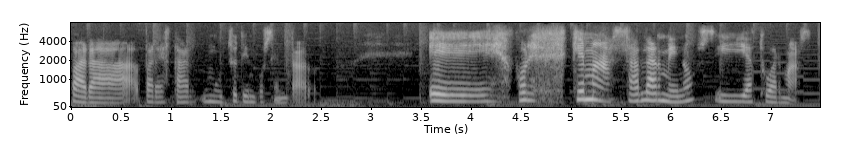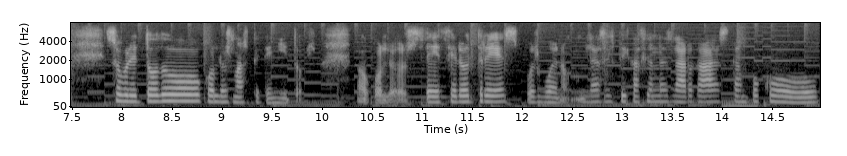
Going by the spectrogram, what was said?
para, para estar mucho tiempo sentado. Eh, por, ¿Qué más? Hablar menos y actuar más, sobre todo con los más pequeñitos. Con los de 0-3, pues bueno, las explicaciones largas tampoco,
